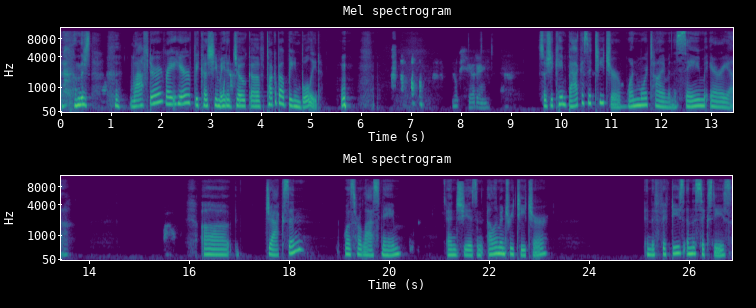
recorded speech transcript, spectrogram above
There's laughter right here because she made a joke of talk about being bullied. No kidding. So she came back as a teacher one more time in the same area. Uh, Jackson was her last name, and she is an elementary teacher in the 50s and the 60s.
